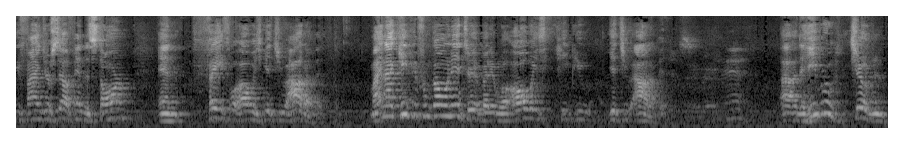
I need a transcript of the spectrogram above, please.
you find yourself in the storm, and faith will always get you out of it. Might not keep you from going into it, but it will always keep you, get you out of it. Uh, the Hebrew children,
